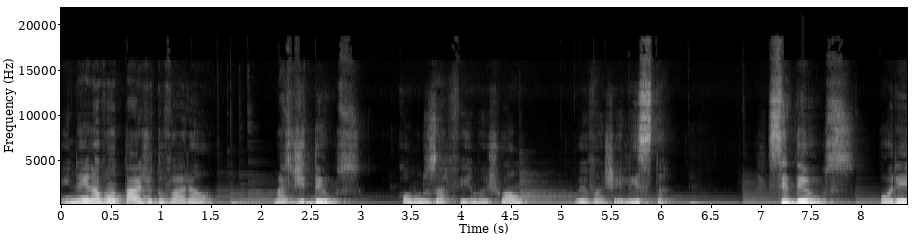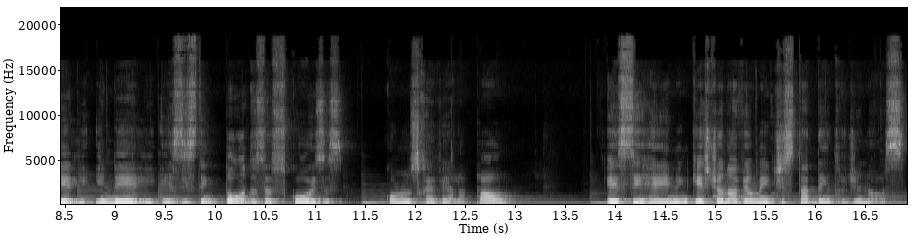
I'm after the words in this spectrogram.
e nem na vontade do varão, mas de Deus, como nos afirma João, o evangelista, se Deus, por ele e nele existem todas as coisas, como nos revela Paulo, esse reino inquestionavelmente está dentro de nós,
